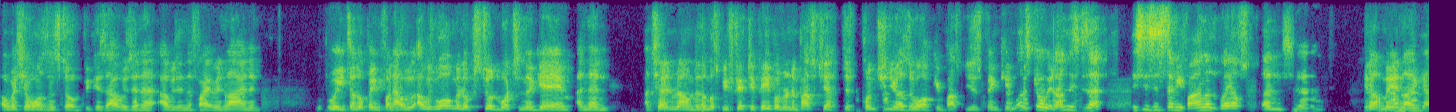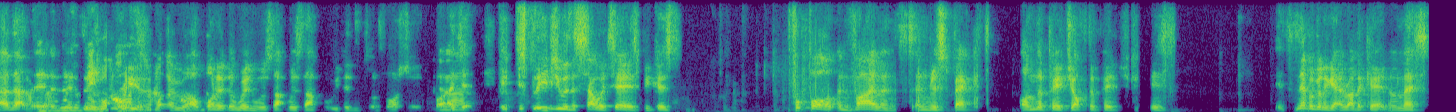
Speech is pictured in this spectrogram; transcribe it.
I wish I wasn't sub because I was in a I was in the firing line. And wait, I'm not being funny. I was, I was warming up, stood watching the game, and then I turn around and there must be 50 people running past you, just punching you as they're walking past. you just thinking, what's going on? This is a this is a semi final of the playoffs, and Yeah. you know what I mean? Like uh, that. It, never there was one reason why I wanted to win was that was that, but we didn't, unfortunately. But I Yeah. ju- it just leaves you with a sour taste because football and violence and respect on the pitch, off the pitch is it's never going to get eradicated unless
